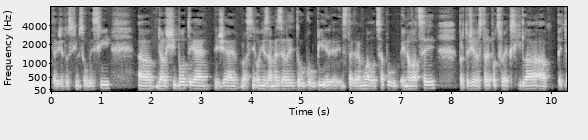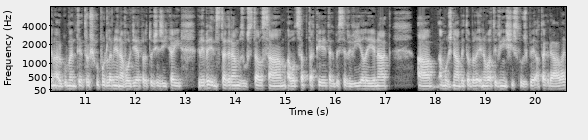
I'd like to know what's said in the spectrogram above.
takže to s tím souvisí. Další bod je, že vlastně oni zamezili tou koupí Instagramu a Whatsappu inovaci, protože dostali pod svoje křídla a teď ten argument je trošku podle mě na vodě, protože říkají, kdyby Instagram zůstal sám a Whatsapp taky, tak by se vyvíjeli jinak a, a možná by to byly inovativnější služby a tak dále.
